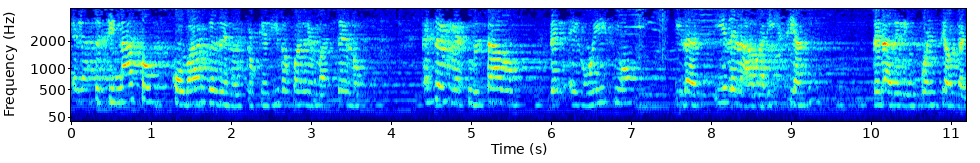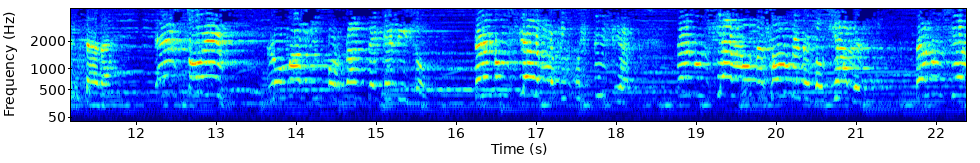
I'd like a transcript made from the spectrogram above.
El asesinato cobarde de nuestro querido padre Marcelo es el resultado del egoísmo y de, y de la avaricia de la delincuencia organizada. Esto es lo más importante que él hizo. Denunciar las injusticias, denunciar los desórdenes sociales, denunciar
